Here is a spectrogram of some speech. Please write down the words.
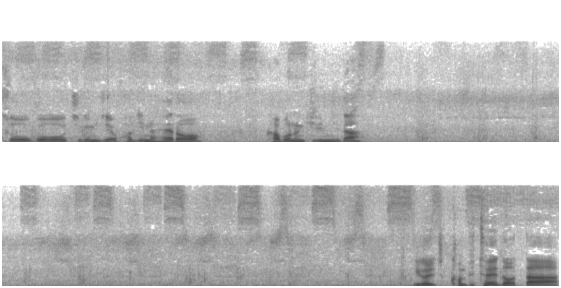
쏘고 지금 이제 확인하러 가보는 길입니다. 이걸 컴퓨터에 넣었다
